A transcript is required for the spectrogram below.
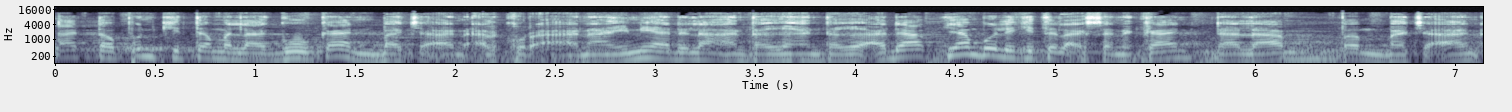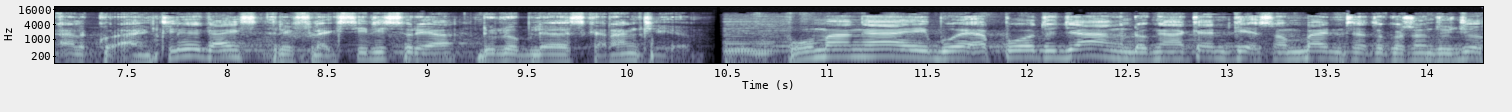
ataupun kita melagukan bacaan Al-Quran. Nah, ini adalah antara-antara adab yang boleh kita laksanakan dalam pembacaan Al-Quran. Clear guys? Refleksi di Suria. Dulu blur, sekarang clear. Umangai buat apa tu jang? Dengarkan Kek Somban 107.0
